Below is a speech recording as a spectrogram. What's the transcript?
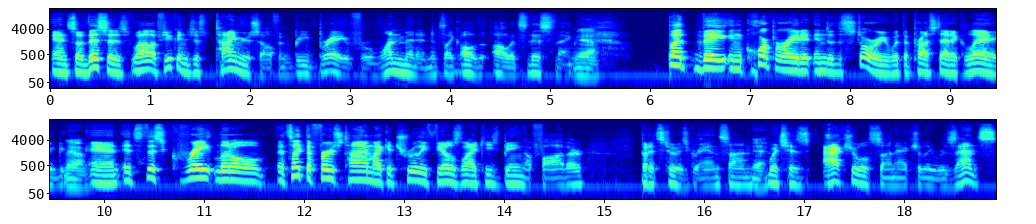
And so this is well, if you can just time yourself and be brave for one minute, and it's like oh oh it's this thing. Yeah, But they incorporate it into the story with the prosthetic leg, Yeah. and it's this great little. It's like the first time like it truly feels like he's being a father. but it's to his grandson, Yeah. which his actual son actually resents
